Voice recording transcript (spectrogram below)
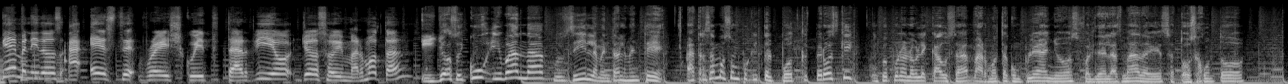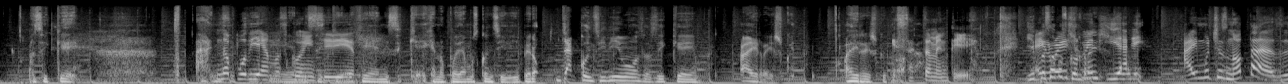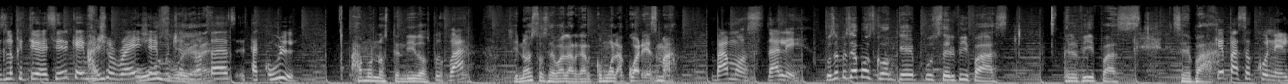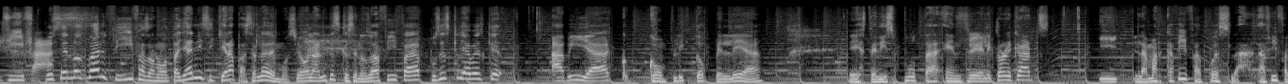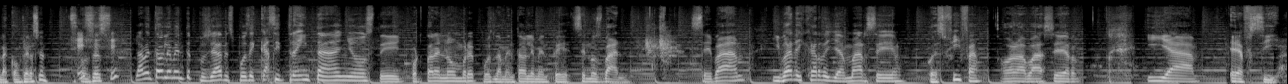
Bienvenidos a este Rage Quit tardío. Yo soy Marmota. Y yo soy Q y banda. Pues sí, lamentablemente atrasamos un poquito el podcast, pero es que fue por una noble causa. Marmota cumpleaños, fue el Día de las Madres, a todos juntos. Así que no podíamos coincidir. Queje, no podíamos coincidir, pero ya coincidimos, así que hay Rage Quit. Hay Rage Quit. Exactamente. Y empezamos con Rage. Y hay, hay muchas notas, es lo que te iba a decir, que hay, mucho Rage, hay muchas notas, está cool. Vámonos tendidos. Pues va. Si no, esto se va a alargar como la cuaresma. Vamos, dale. Pues empezamos con que pues el FIFA el FIFA se va. ¿Qué pasó con el FIFA? Pues se nos va el FIFA, nota Ya ni siquiera pasarle de emoción. Antes que se nos va FIFA, pues es que ya ves que había conflicto, pelea, este disputa entre Electronic Arts y la marca FIFA, pues la, FIFA, la confederación. Sí, Entonces, sí, sí. lamentablemente, pues ya después de casi 30 años de portar el nombre, pues lamentablemente se nos van. Se va y va a dejar de llamarse pues FIFA. Ahora va a ser IAFC.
